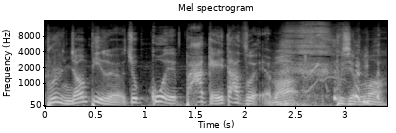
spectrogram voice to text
不是你叫闭嘴，就过去叭给一大嘴巴，不行吗？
